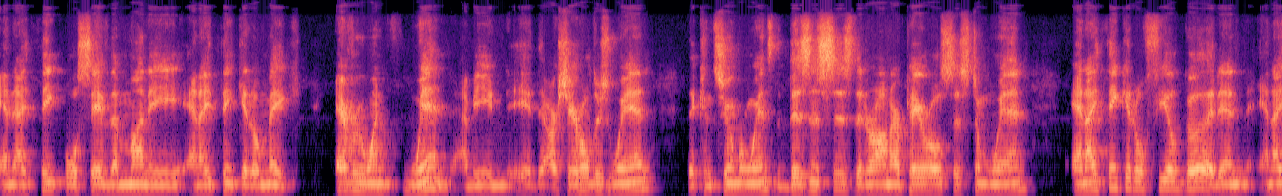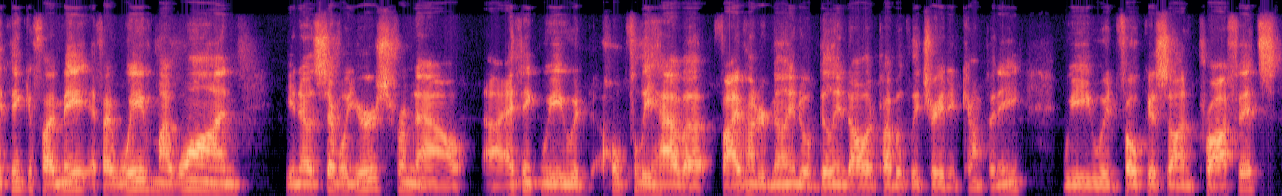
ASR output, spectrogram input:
and I think we'll save them money. And I think it'll make everyone win. I mean, it, our shareholders win, the consumer wins, the businesses that are on our payroll system win. And I think it'll feel good. And, and I think if I may, if I wave my wand, you know, several years from now, uh, I think we would hopefully have a 500 million to a billion dollar publicly traded company. We would focus on profits,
